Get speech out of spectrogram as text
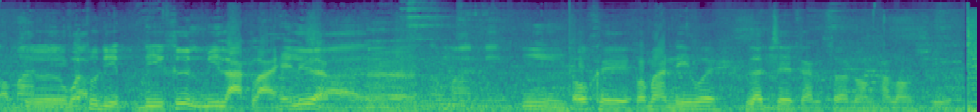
ประมาณคือนี้วัตถุดิบดีขึ้นมีหลากหลายให้เลือกใช่อ่าประมาณนี้ อืมโอเค ประมาณนี้เว้ยแล้วเจอกันเซอร์นองทาลองชิว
